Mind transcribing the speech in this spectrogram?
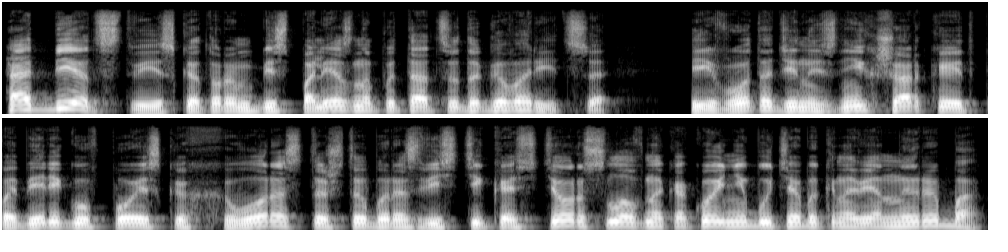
о бедствии, с которым бесполезно пытаться договориться. И вот один из них шаркает по берегу в поисках хвороста, чтобы развести костер, словно какой-нибудь обыкновенный рыбак.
